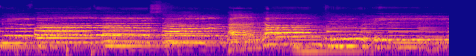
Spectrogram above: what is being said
to Father, Son, and unto Thee.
